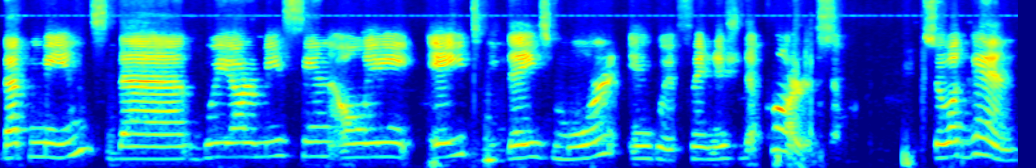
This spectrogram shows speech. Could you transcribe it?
That means that we are missing only eight days more and we finish the course. So again,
